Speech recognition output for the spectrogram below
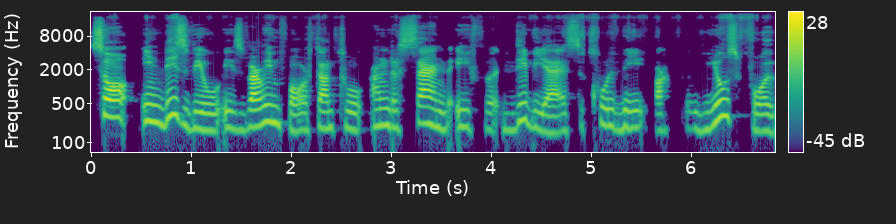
So, in this view, it's very important to understand if DBS could be a useful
